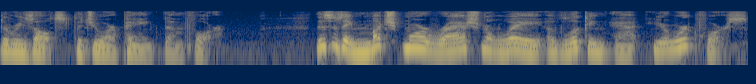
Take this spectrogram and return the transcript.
the results that you are paying them for. This is a much more rational way of looking at your workforce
